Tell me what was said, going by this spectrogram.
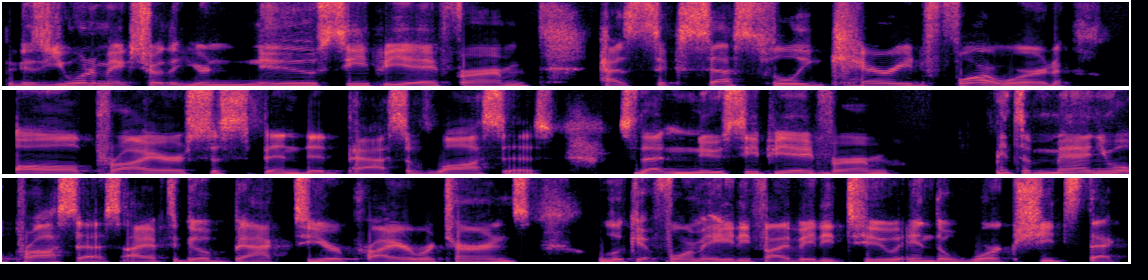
because you want to make sure that your new CPA firm has successfully carried forward all prior suspended passive losses. So that new CPA firm it's a manual process. I have to go back to your prior returns, look at Form 8582 and the worksheets that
